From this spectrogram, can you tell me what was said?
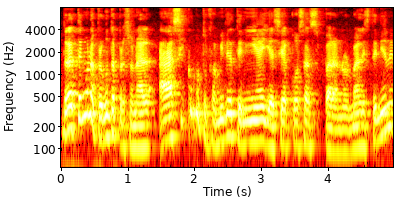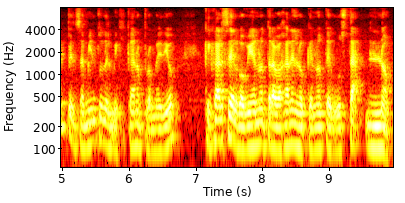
Drag, tengo una pregunta personal. Así como tu familia tenía y hacía cosas paranormales, ¿tenían el pensamiento del mexicano promedio quejarse del gobierno, trabajar en lo que no te gusta? No.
